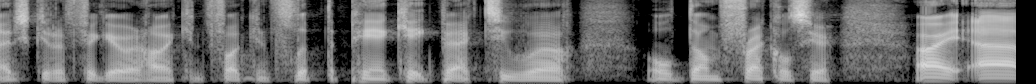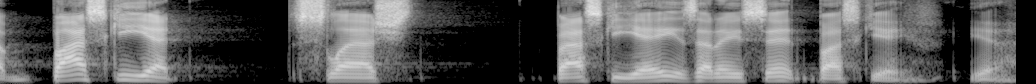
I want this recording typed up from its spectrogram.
I just gotta figure out how I can fucking flip the pancake back to uh, old dumb freckles here. All right, uh, Basquiat slash Basquiat. Is that how you say it? Basquiat. Yeah,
